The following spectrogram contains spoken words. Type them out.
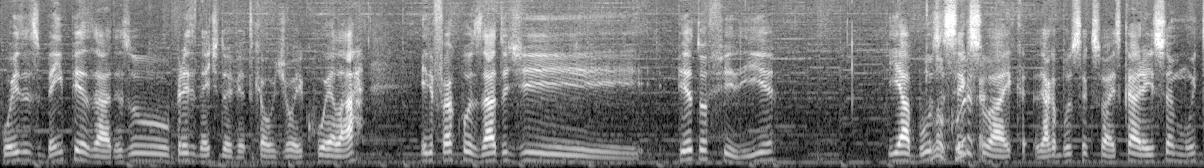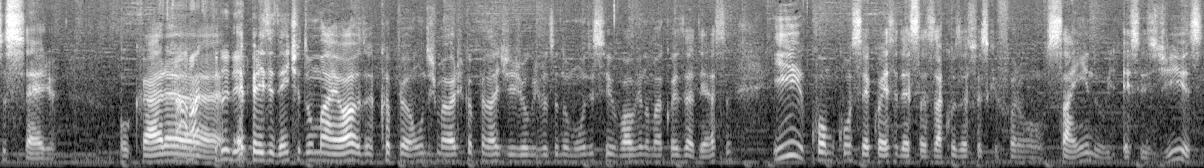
coisas bem pesadas. O presidente do evento, que é o Joey Coelar, ele foi acusado de pedofilia e abusos sexuais. Cara. Abusos sexuais. Cara, isso é muito sério. O cara Caraca, é presidente do maior, um dos maiores campeonatos de jogo de luta do mundo e se envolve numa coisa dessa. E como consequência dessas acusações que foram saindo esses dias,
